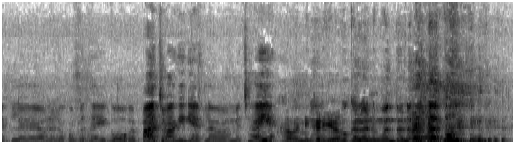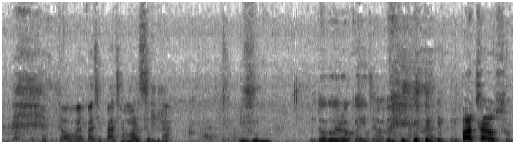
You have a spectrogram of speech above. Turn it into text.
એટલે અમે લોકો બધા બહુ હવે પાંચ વાગી ગયા એટલે હવે અમે જઈએ. હવે નીકળીએ. મોકલવાનું મન તો નથી તો હવે પછી પાછા મળશું કા હું તો કોઈ રોકાઈ જાઉં પાછા આવશું.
